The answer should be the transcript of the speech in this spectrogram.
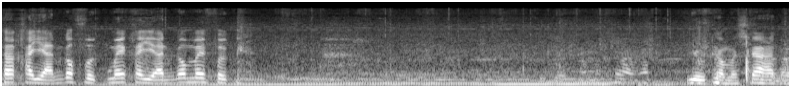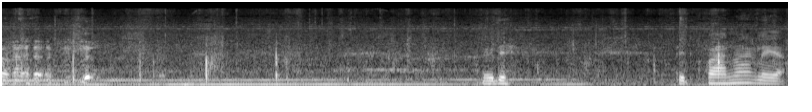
ถ้าขยันก็ฝึกไม่ขยันก็ไม่ฝึกธรรมชาติครับอยู่ธรรมชาติเนาะดูดิติดควานมากเลยอะ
